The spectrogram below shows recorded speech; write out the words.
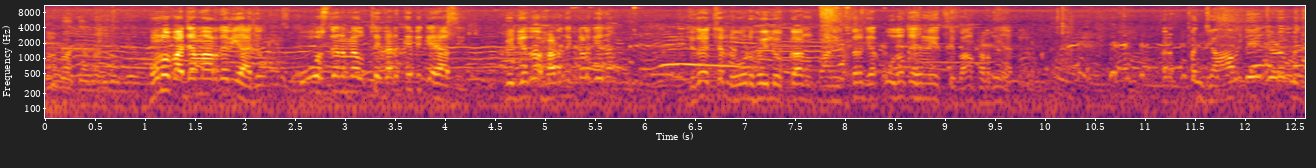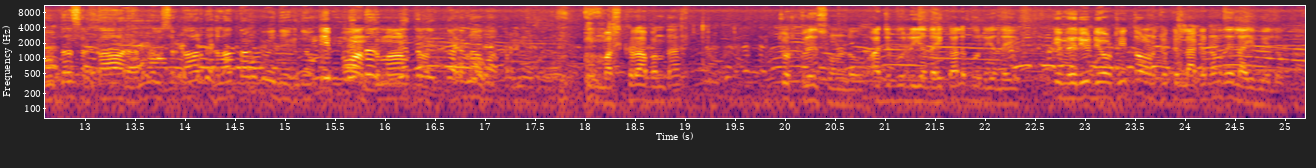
ਹੁਣ ਬਾਜਾਂ ਉਹ ਬਾਜਾ ਮਾਰਦੇ ਵੀ ਆ ਜਾਓ। ਉਸ ਦਿਨ ਮੈਂ ਉੱਥੇ ਖੜ ਕੇ ਵੀ ਕਿਹਾ ਸੀ ਵੀ ਜਦੋਂ ਹੜ ਨਿਕਲ ਗਏ ਨਾ ਜਦੋਂ ਇੱਥੇ ਲੋੜ ਹੋਈ ਲੋਕਾਂ ਨੂੰ ਪਾਣੀ ਉਤਰ ਗਿਆ ਉਦੋਂ ਤੇ ਇਹਨੇ ਇੱਥੇ ਬਾਹ ਫੜਦੇ ਆ ਕੇ। ਲੋਕਾਂ ਪਰ ਪੰਜਾਬ ਦੇ ਜਿਹੜਾ ਮੌਜੂਦਾ ਸਰਕਾਰ ਹੈ ਉਹ ਸਰਕਾਰ ਦੇ ਹਾਲਾਤਾਂ ਨੂੰ ਕਿਵੇਂ ਦੇਖਦੇ ਹੋ? ਇਹ ਭਗਵੰਤ ਮਾਨ ਤਾਂ ਘਟਨਾ ਵਾਪਰੀਆਂ ਕੋਈ? ਨੂੰ। ਮਸਖਰਾ ਬੰਦਾ ਚੁਟਕਲੇ ਸੁਣ ਲਓ। ਅੱਜ ਬੋਲੀ ਜਾਂਦਾ ਸੀ ਕੱਲ ਬੋਲੀ ਜਾਂਦਾ ਸੀ। ਕਿ ਮੇਰੀ ਡਿਊਟੀ ਧੌਣ ਚੋਂ ਕਿੱਲਾ ਕੱਢਣ ਦੇ ਲਾਈ ਹੋਈ ਲੋਕਾਂ।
